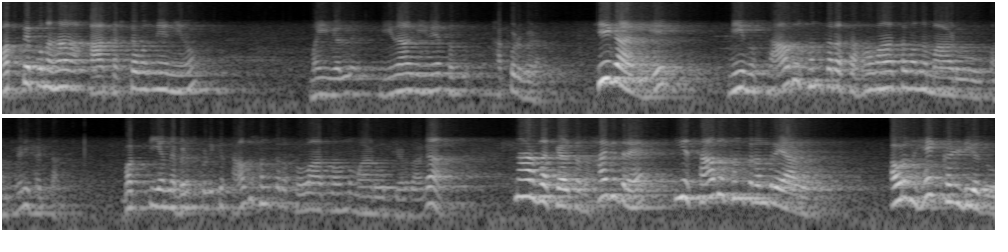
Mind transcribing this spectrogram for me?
ಮತ್ತೆ ಪುನಃ ಆ ಕಷ್ಟವನ್ನೇ ನೀನು ಮೈವೆಲ್ಲ ನೀನಾಗಿ ನೀನೇ ತಂದು ಹಾಕ್ಕೊಳ್ಬೇಡ ಹೀಗಾಗಿ ನೀನು ಸಾಧು ಸಂತರ ಸಹವಾಸವನ್ನು ಮಾಡು ಅಂತ ಹೇಳಿ ಹೇಳ್ತಾನೆ. ಭಕ್ತಿಯನ್ನು ಬೆಳೆಸ್ಕೊಳ್ಳಿಕ್ಕೆ ಸಾಧು ಸಂತರ ಸಹವಾಸವನ್ನು ಮಾಡು ಅಂತ ಹೇಳಿದಾಗ ನಾರದ ಕೇಳ್ತಾನೆ, ಹಾಗಿದ್ರೆ ಈ ಸಾಧು ಸಂತರಂದ್ರೆ ಯಾರು? ಅವರನ್ನು ಹೇಗೆ ಕಂಡಿಯೋದು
